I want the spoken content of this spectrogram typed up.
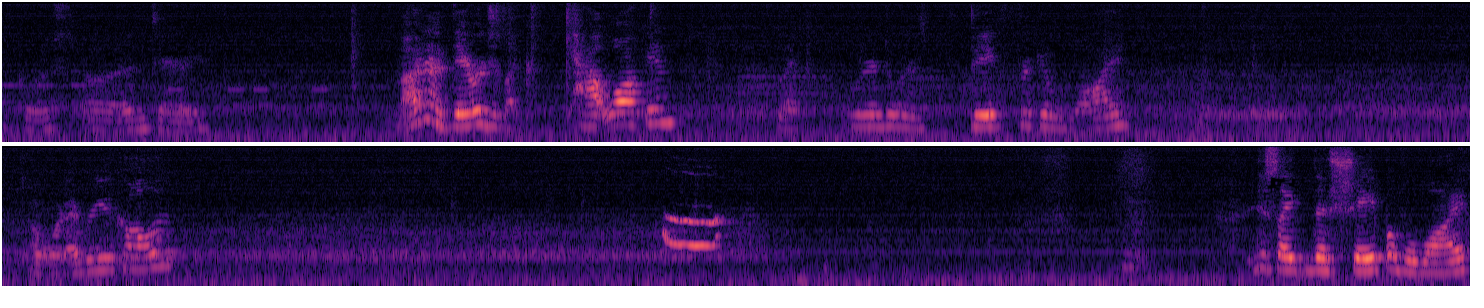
of course, uh, and Terry. I don't know. They were just like catwalking, like we were doing this big freaking Y or whatever you call it. Just like the shape of a Y.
